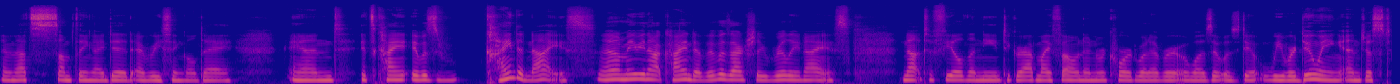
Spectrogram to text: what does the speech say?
And that's something I did every single day. And it's kind it was kind of nice. Maybe not kind of. It was actually really nice not to feel the need to grab my phone and record whatever it was it was do- we were doing and just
